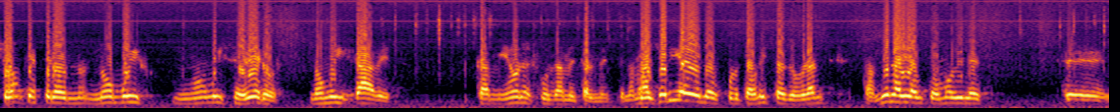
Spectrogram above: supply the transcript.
choques, pero no, muy, no muy severos, no muy graves. Camiones fundamentalmente. La mayoría de los protagonistas de los también hay automóviles eh,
